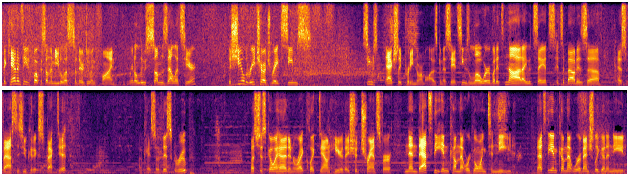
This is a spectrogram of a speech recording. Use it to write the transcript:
the cannons need to focus on the Mutalisks, so they're doing fine. We're going to lose some Zealots here. The shield recharge rate seems seems actually pretty normal. I was going to say it seems lower, but it's not. I would say it's it's about as uh, as fast as you could expect it. Okay, so this group, let's just go ahead and right-click down here. They should transfer, and then that's the income that we're going to need. That's the income that we're eventually going to need,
